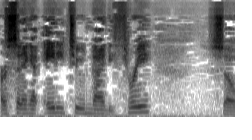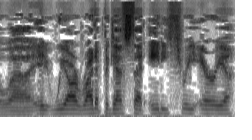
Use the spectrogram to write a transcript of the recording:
are sitting at 82.93, so uh, it, we are right up against that 83 area.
